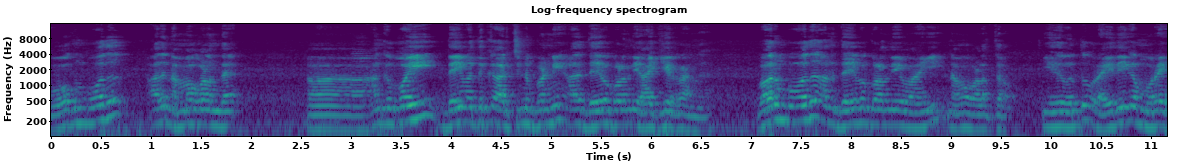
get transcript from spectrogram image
போகும்போது அது நம்ம குழந்தை. அங்கே போய் தெய்வத்துக்கு அர்ச்சனை பண்ணி அது தெய்வ குழந்தைய ஆக்கிடுறாங்க. வரும்போது அந்த தெய்வ குழந்தைய வாங்கி நம்ம வளர்த்துறோம். இது வந்து ஒரு ஐதீக முறை.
